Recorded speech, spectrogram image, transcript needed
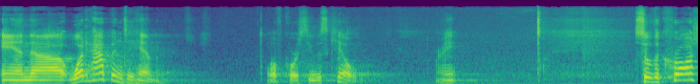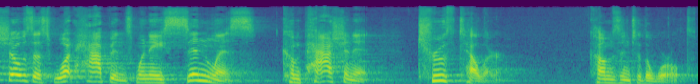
And uh, what happened to him? Well, of course, he was killed, right? So the cross shows us what happens when a sinless, compassionate truth teller comes into the world.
